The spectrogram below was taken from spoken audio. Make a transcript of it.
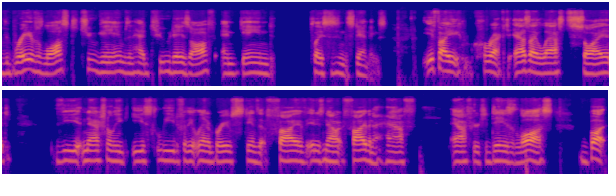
The Braves lost two games and had two days off and gained places in the standings. If I am correct, as I last saw it, the National League East lead for the Atlanta Braves stands at five. It is now at five and a half after today's loss. But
